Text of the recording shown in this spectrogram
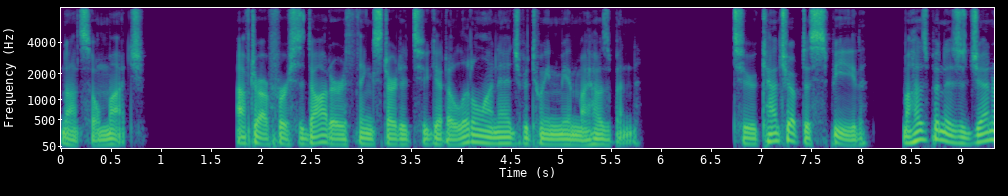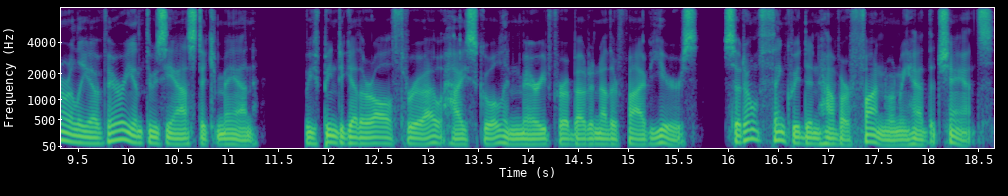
not so much. After our first daughter, things started to get a little on edge between me and my husband. To catch up to speed, my husband is generally a very enthusiastic man We've been together all throughout high school and married for about another five years, so don't think we didn't have our fun when we had the chance.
